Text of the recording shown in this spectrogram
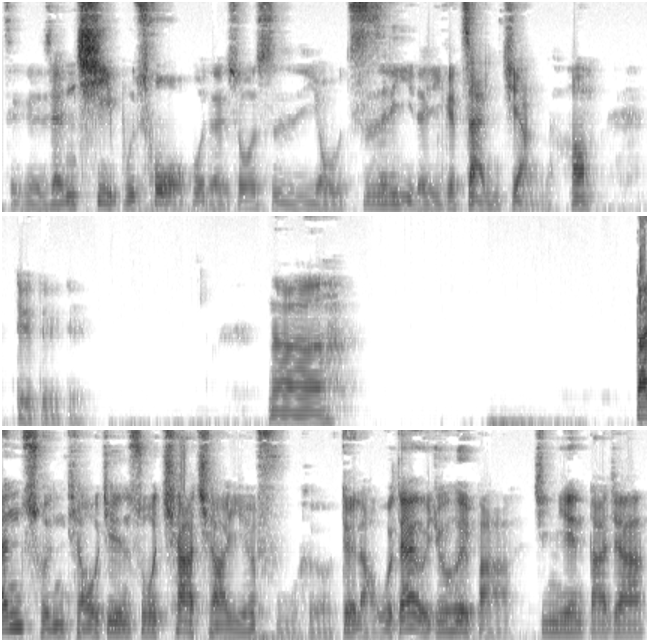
这个人气不错，或者说是有资历的一个战将了，哈，对对对，那单纯条件说恰恰也符合。对了，我待会就会把今天大家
